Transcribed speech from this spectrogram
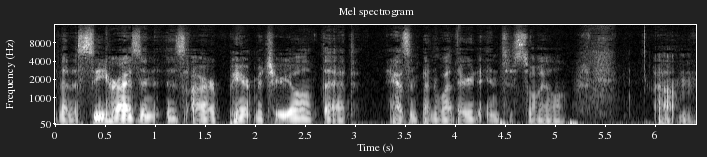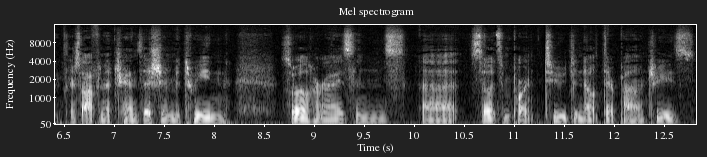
And then a C horizon is our parent material that hasn't been weathered into soil. Um, there's often a transition between soil horizons, uh, so it's important to denote their boundaries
